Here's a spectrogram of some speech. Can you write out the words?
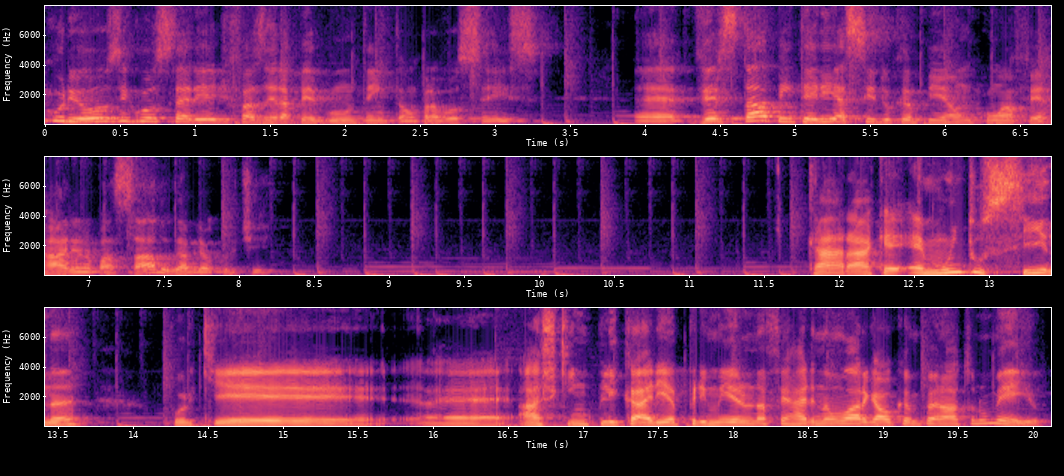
curioso e gostaria de fazer a pergunta então para vocês. É, Verstappen teria sido campeão com a Ferrari no passado, Gabriel Curti? Caraca, é, é muito si, né? Porque é, acho que implicaria primeiro na Ferrari não largar o campeonato no meio.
